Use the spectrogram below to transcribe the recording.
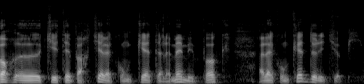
euh, qui était parti à la conquête à la même époque, à la conquête de l'Éthiopie.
